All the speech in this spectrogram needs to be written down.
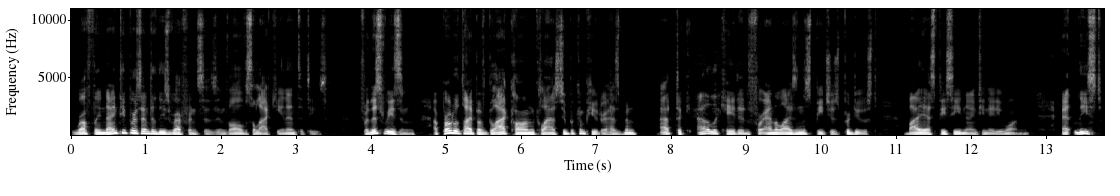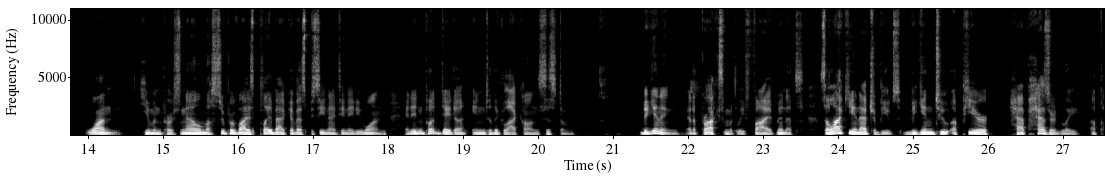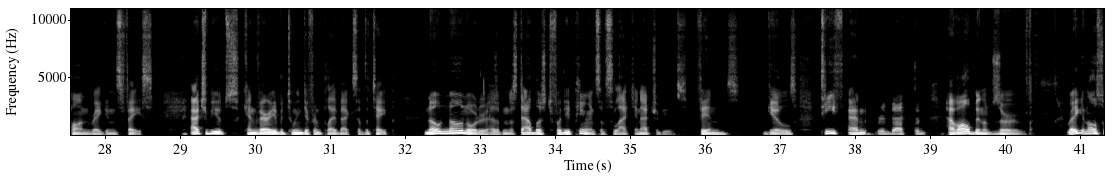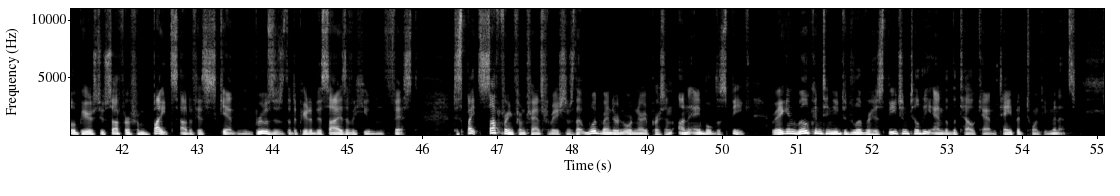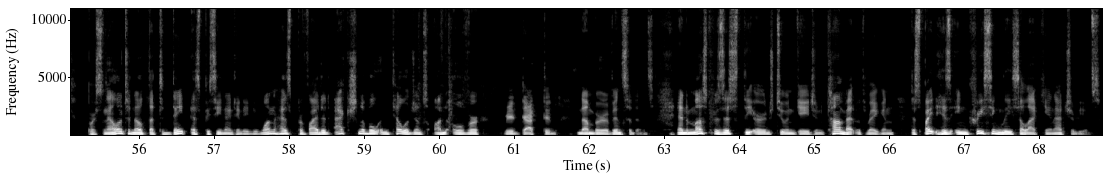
Roughly 90% of these references involve Selachian entities. For this reason, a prototype of Glacon class supercomputer has been allocated for analyzing the speeches produced by SPC 1981. At least one Human personnel must supervise playback of SPC 1981 and input data into the Glacon system. Beginning at approximately 5 minutes, Selachian attributes begin to appear haphazardly upon Reagan's face. Attributes can vary between different playbacks of the tape. No known order has been established for the appearance of Selachian attributes. Fins, gills, teeth, and redacted have all been observed. Reagan also appears to suffer from bites out of his skin and bruises that appear to be the size of a human fist. Despite suffering from transformations that would render an ordinary person unable to speak, Reagan will continue to deliver his speech until the end of the Telcan tape at 20 minutes. Personnel are to note that to date, SPC 1981 has provided actionable intelligence on over redacted number of incidents, and must resist the urge to engage in combat with Reagan despite his increasingly Selachian attributes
